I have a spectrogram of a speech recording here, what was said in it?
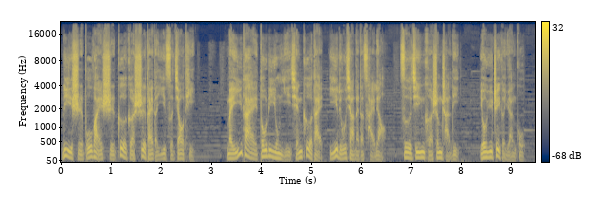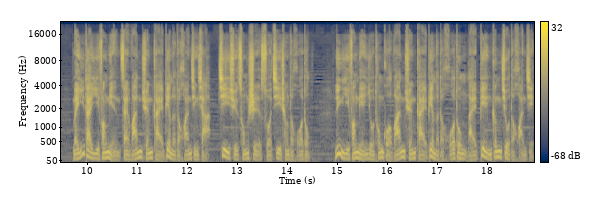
历史不外是各个世代的一次交替，每一代都利用以前各代遗留下来的材料、资金和生产力。由于这个缘故，每一代一方面在完全改变了的环境下继续从事所继承的活动，另一方面又通过完全改变了的活动来变更旧的环境。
